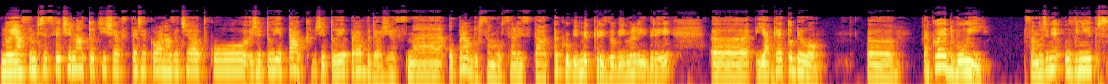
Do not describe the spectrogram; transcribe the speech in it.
No já jsem přesvědčena totiž, jak jste řekla na začátku, že to je tak, že to je pravda, že jsme opravdu se museli stát takovými krizovými lídry. E, jaké to bylo? E, takové dvojí. Samozřejmě uvnitř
